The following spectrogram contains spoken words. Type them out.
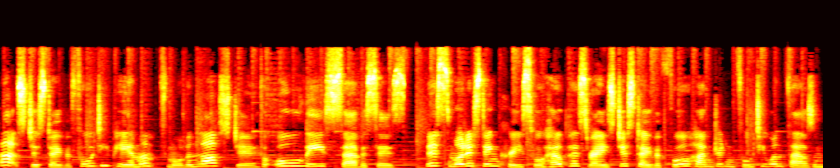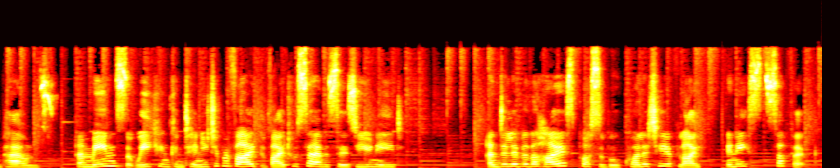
That's just over 40p a month more than last year for all these services. This modest increase will help us raise just over £441,000 and means that we can continue to provide the vital services you need and deliver the highest possible quality of life in East Suffolk.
